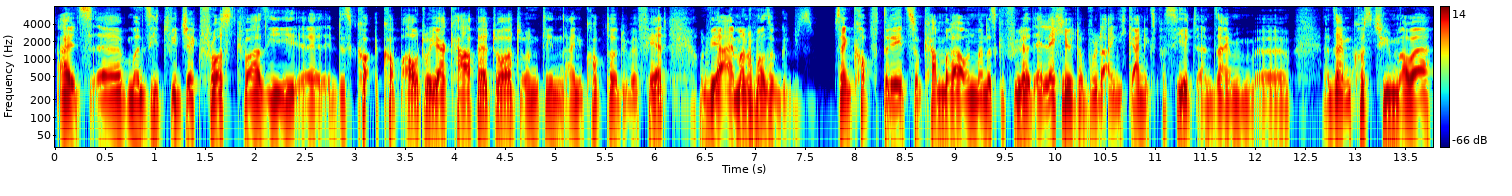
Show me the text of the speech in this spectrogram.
als äh, man sieht, wie Jack Frost quasi äh, das Co- Cop-Auto ja kapert dort und den einen Cop dort überfährt und wie er einmal nochmal so seinen Kopf dreht zur Kamera und man das Gefühl hat, er lächelt, obwohl da eigentlich gar nichts passiert an seinem äh, an seinem Kostüm. Aber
